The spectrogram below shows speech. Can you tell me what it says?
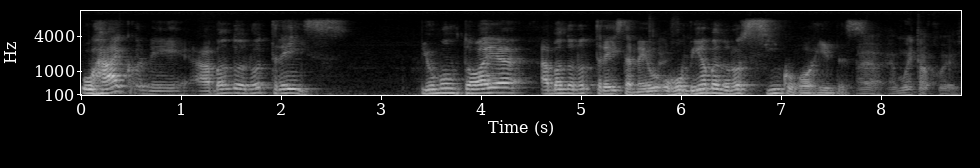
O Raikkonen abandonou três. E o Montoya abandonou três também. O, o Rubinho abandonou cinco corridas. É, é muita coisa.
